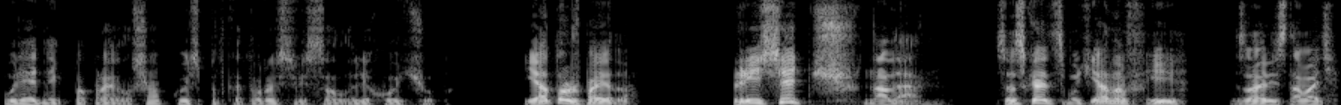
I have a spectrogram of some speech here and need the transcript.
Урядник поправил шапку, из-под которой свисал лихой чуб. — Я тоже поеду. Пресечь надо. Сыскать смутьянов и заарестовать.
